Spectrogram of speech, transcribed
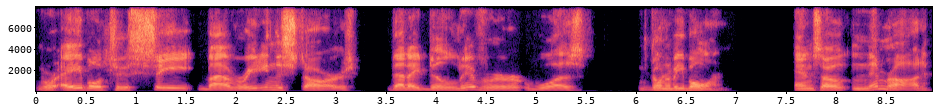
were able to see by reading the stars that a deliverer was going to be born. And so Nimrod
